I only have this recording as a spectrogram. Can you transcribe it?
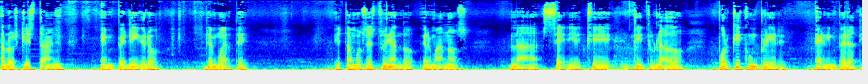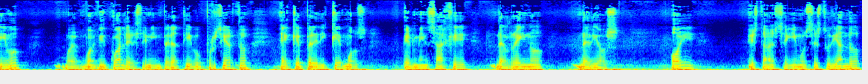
a los que están en peligro de muerte. Estamos estudiando, hermanos, la serie que titulado ¿Por qué cumplir el imperativo? ¿Y cuál es el imperativo, por cierto? Es que prediquemos el mensaje del reino de Dios. Hoy seguimos estudiando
